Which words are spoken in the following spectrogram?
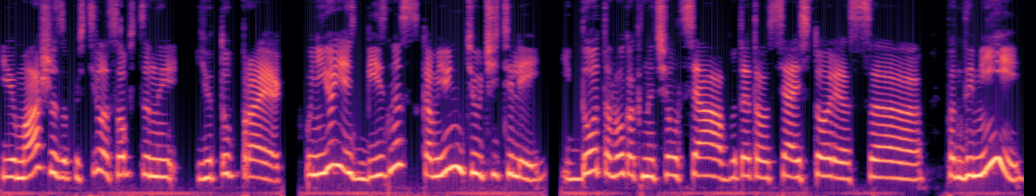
и Маша запустила собственный YouTube-проект. У нее есть бизнес, комьюнити учителей. И до того, как начался вот эта вот вся история с э, пандемией,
